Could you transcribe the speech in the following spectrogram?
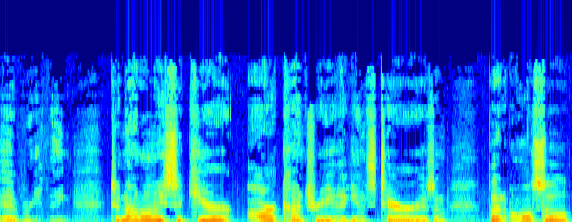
everything. To not only secure our country against terrorism, but also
